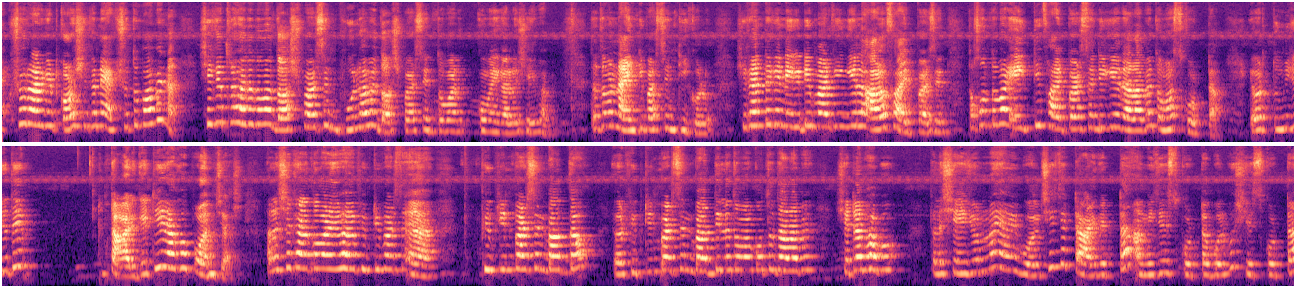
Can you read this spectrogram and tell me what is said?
একশো টার্গেট করো, সেখানে একশো তো পাবে না। সেক্ষেত্রে হয়তো তোমার দশ পার্সেন্ট ভুল হবে, দশ পার্সেন্ট তোমার কমে গেল সেইভাবে। তো তোমার নাইনটি পার্সেন্ট ঠিক হলো। সেখান থেকে নেগেটিভ মার্কিং গেলে আরও ফাইভ পার্সেন্ট তখন তোমার এইটটি ফাইভ পার্সেন্টে গিয়ে দাঁড়াবে তোমার স্কোরটা এবার তুমি যদি টার্গেটই রাখো পঞ্চাশ, তাহলে সেখানে তোমার এইভাবে ফিফটি পার্সেন্ট ফিফটিন পার্সেন্ট বাদ দাও। এবার ফিফটিন পার্সেন্ট বাদ দিলে তোমার কত দাঁড়াবে, সেটা ভাবো। তাহলে সেই জন্যই আমি বলছি যে টার্গেটটা আমি যে স্কোরটা বলব সেই স্কোরটা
